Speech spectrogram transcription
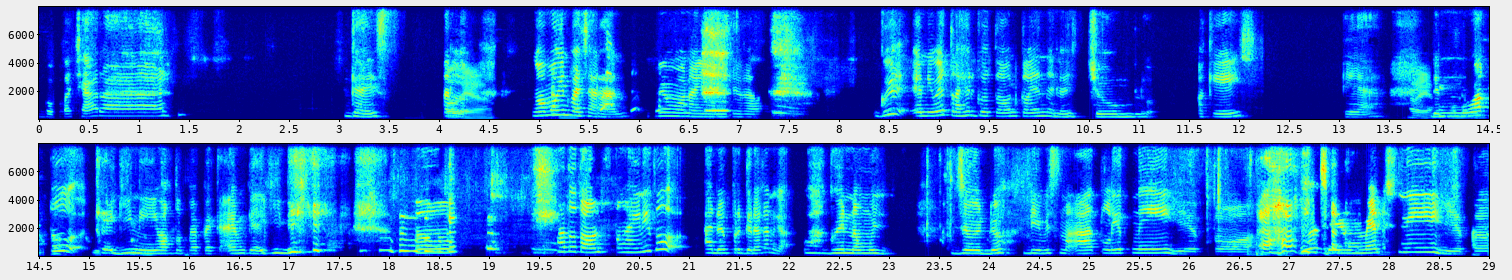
gue pacaran. Guys Oh ya. ngomongin pacaran gue mau nanya gue anyway terakhir gue tahun kalian adalah jomblo oke ya Oh ya. dan ngomongin waktu gitu. kayak gini waktu ppkm kayak gini. Eh, satu tahun setengah ini tuh ada pergerakan nggak? Wah gue nemu jodoh di wisma atlet nih gitu. Gue ada yang match nih gitu.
